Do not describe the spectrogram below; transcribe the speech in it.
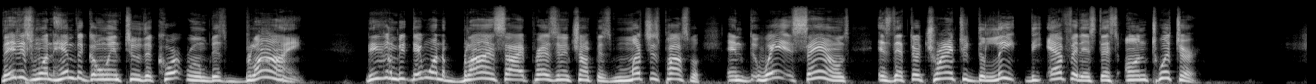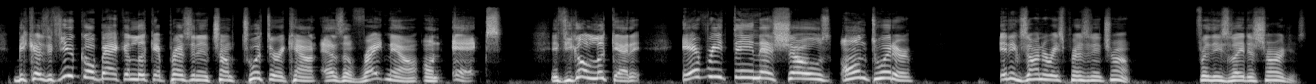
They just want him to go into the courtroom this blind. They're gonna be. They want to blindside President Trump as much as possible. And the way it sounds is that they're trying to delete the evidence that's on Twitter. Because if you go back and look at President Trump's Twitter account as of right now on X, if you go look at it, everything that shows on Twitter, it exonerates President Trump for these latest charges.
